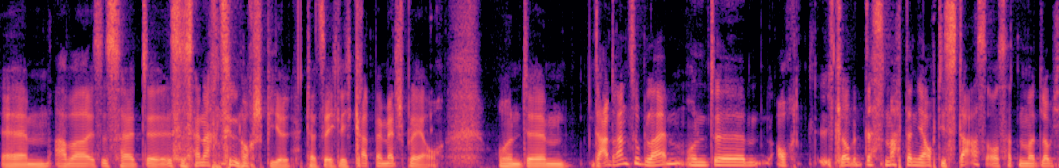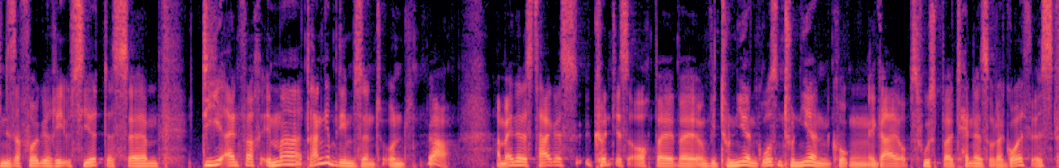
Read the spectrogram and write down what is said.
Ähm, aber es ist halt, äh, es ist ein 18-Loch-Spiel tatsächlich, gerade beim Matchplay auch. Und ähm, da dran zu bleiben und ähm, auch, ich glaube, das macht dann ja auch die Stars aus, hatten wir, glaube ich, in dieser Folge reüssiert, dass ähm, die einfach immer dran geblieben sind. Und ja, am Ende des Tages könnt ihr es auch bei, bei irgendwie Turnieren, großen Turnieren gucken, egal ob es Fußball, Tennis oder Golf ist,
